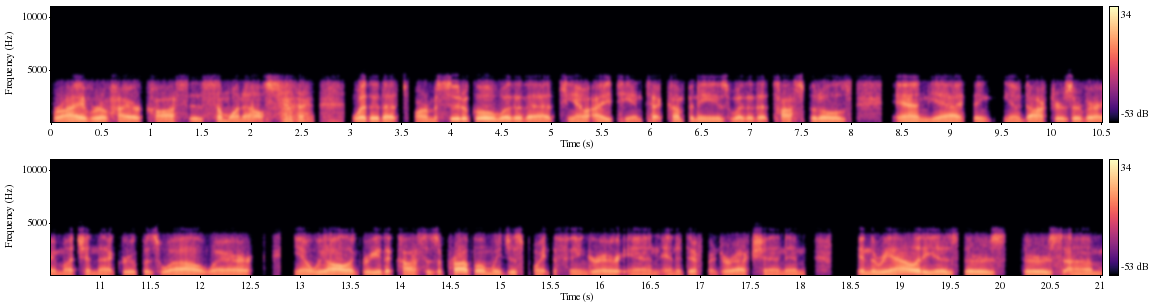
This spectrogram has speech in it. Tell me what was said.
driver of higher costs is someone else, whether that's pharmaceutical, whether that's you know IT and tech companies, whether that's hospitals, and yeah, I think you know doctors are very much in that group as well, where you know we all agree that cost is a problem. We just point the finger in in a different direction, and and the reality is there's there's um,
